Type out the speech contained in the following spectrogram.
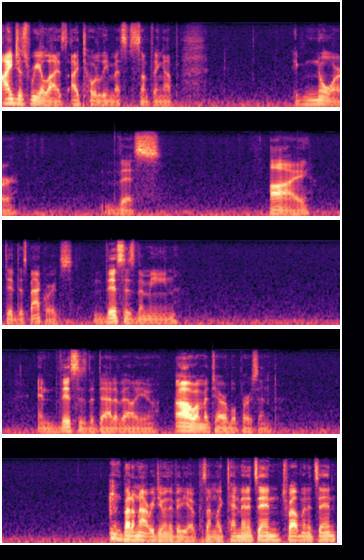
I just realized I totally messed something up. Ignore this. I did this backwards. This is the mean. And this is the data value. Oh, I'm a terrible person. but I'm not redoing the video because I'm like 10 minutes in, 12 minutes in,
